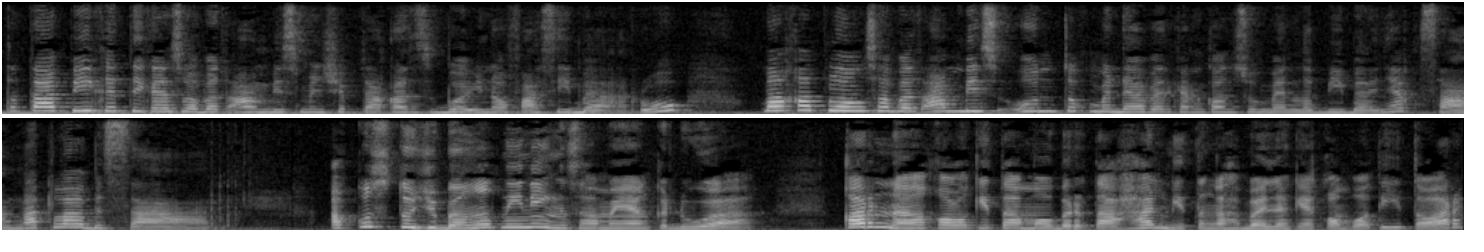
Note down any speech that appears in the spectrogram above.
tetapi ketika sobat ambis menciptakan sebuah inovasi baru, maka peluang sobat ambis untuk mendapatkan konsumen lebih banyak sangatlah besar. Aku setuju banget nih Ning sama yang kedua. Karena kalau kita mau bertahan di tengah banyaknya kompetitor,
